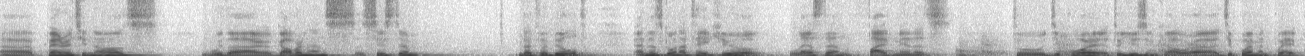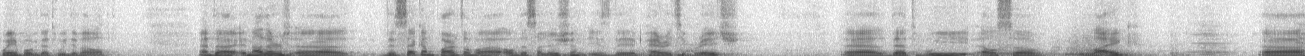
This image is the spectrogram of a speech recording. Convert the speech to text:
uh, parity nodes with a governance system that we built. And it's going to take you less than five minutes to deploy, to using our uh, deployment play, playbook that we developed. And uh, another, uh, the second part of, uh, of the solution is the parity bridge uh, that we also like. Uh,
